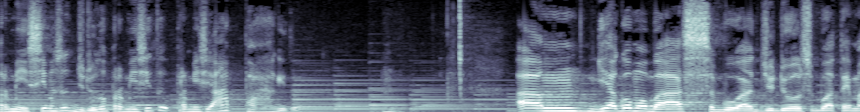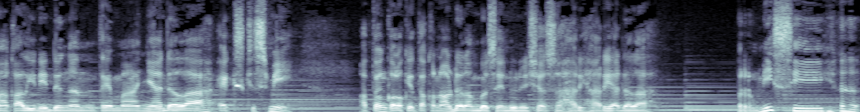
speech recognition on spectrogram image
Permisi maksud judul lo permisi tuh Permisi apa gitu? Um, ya gue mau bahas sebuah judul sebuah tema kali ini dengan temanya adalah excuse me. Atau yang kalau kita kenal dalam bahasa Indonesia sehari-hari adalah permisi.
